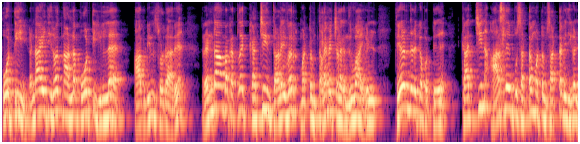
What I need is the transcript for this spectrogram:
போட்டி ரெண்டாயிரத்தி இருபத்தி நாலில் போட்டி இல்லை அப்படின்னு சொல்கிறாரு ரெண்டாம் பக்கத்தில் கட்சியின் தலைவர் மற்றும் தலைமைச் செயலக நிர்வாகிகள் தேர்ந்தெடுக்கப்பட்டு கட்சியின் அரசியலமைப்பு சட்டம் மற்றும் சட்ட விதிகள்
